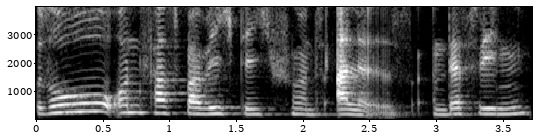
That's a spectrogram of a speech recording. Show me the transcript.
so unfassbar wichtig für uns alle ist. Und deswegen,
